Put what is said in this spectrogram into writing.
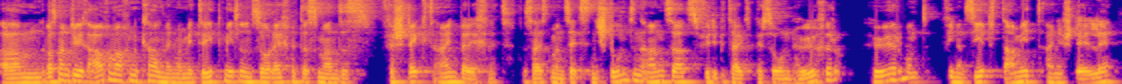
Ähm, was man natürlich auch machen kann, wenn man mit Drittmitteln so rechnet, dass man das versteckt einberechnet. Das heißt, man setzt einen Stundenansatz für die beteiligten Personen höher, höher mhm. und finanziert damit eine Stelle,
